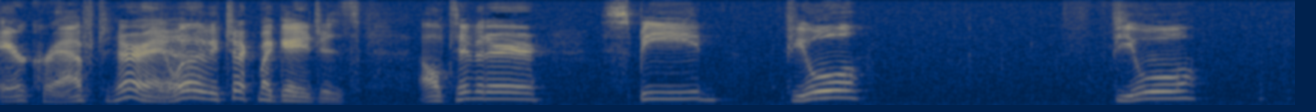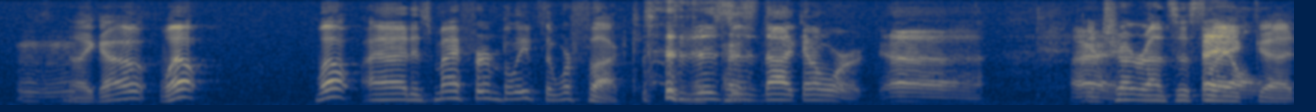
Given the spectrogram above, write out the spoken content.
aircraft. All right, Yeah. well, let me check my gauges. Altimeter, speed, fuel, fuel. Mhm. Like, oh, well, well, uh, it is my firm belief that we're fucked. this is not gonna work. Uh, all and right. Short Round's just Fail. like, uh,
